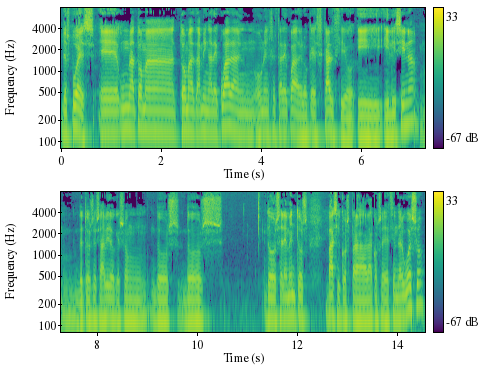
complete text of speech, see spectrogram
Después, eh, una toma, toma también adecuada o una ingesta adecuada de lo que es calcio y, y lisina. Mm, De todos he sabido que son dos, dos, dos elementos básicos para la consolidación del hueso.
